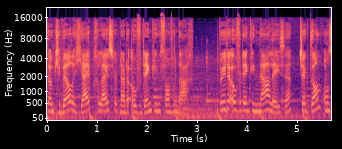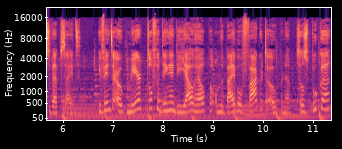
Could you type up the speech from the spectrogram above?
Dankjewel dat jij hebt geluisterd naar de overdenking van vandaag. Wil je de overdenking nalezen? Check dan onze website. Je vindt er ook meer toffe dingen die jou helpen om de Bijbel vaker te openen, zoals boeken,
